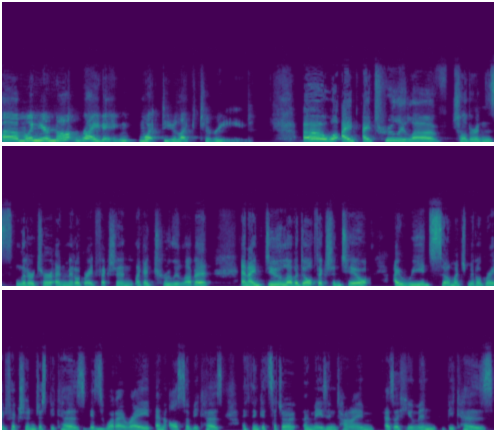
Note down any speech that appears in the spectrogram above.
um, when you're not writing what do you like to read Oh, well, I, I truly love children's literature and middle grade fiction. Like, I truly love it. And I do love adult fiction too. I read so much middle grade fiction just because mm-hmm. it's what I write, and also because I think it's such an amazing time as a human because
